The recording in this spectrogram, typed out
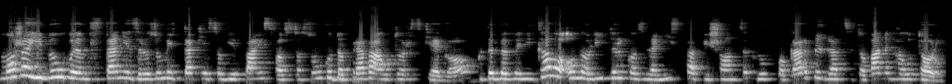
Może i byłbym w stanie zrozumieć takie sobie państwo w stosunku do prawa autorskiego, gdyby wynikało ono li tylko z lenistwa piszących lub pogardy dla cytowanych autorów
